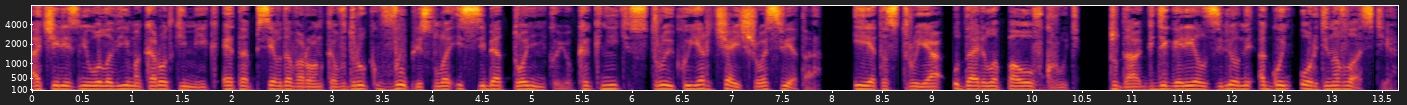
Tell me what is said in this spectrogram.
А через неуловимо короткий миг эта псевдоворонка вдруг выплеснула из себя тоненькую, как нить, струйку ярчайшего света. И эта струя ударила Пао в грудь, туда, где горел зеленый огонь Ордена Власти.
